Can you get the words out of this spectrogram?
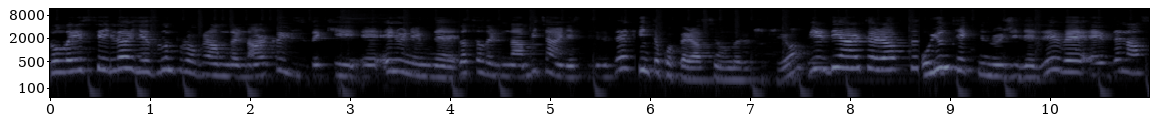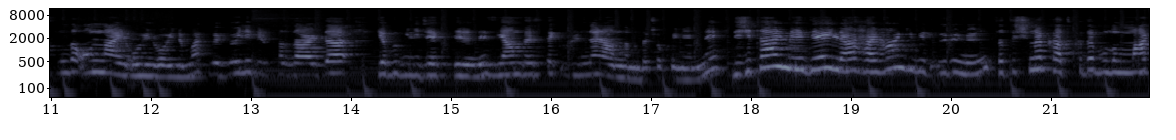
Dolayısıyla yazılım programlarının arka yüzdeki en önemli datalarından bir tanesini de fintech operasyonları tutuyor. Bir diğer tarafta oyun teknolojileri ve evden aslında online oyun oynamak ve böyle bir pazarda yapabilecekleriniz yan destek ürünler anlamında çok önemli. Dijital medyayla herhangi bir ürünün satışına katkıda bulunmak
